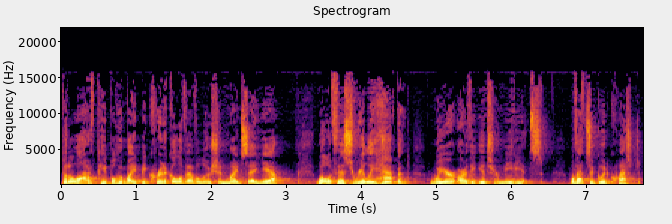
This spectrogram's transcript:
but a lot of people who might be critical of evolution might say, yeah, well, if this really happened, where are the intermediates? Well, that's a good question.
